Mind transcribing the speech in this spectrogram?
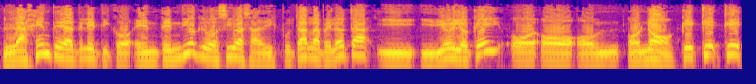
¿la gente de Atlético entendió que vos ibas a disputar la pelota y, y dio el ok o, o, o- o no? ¿Qué, qué, qué,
